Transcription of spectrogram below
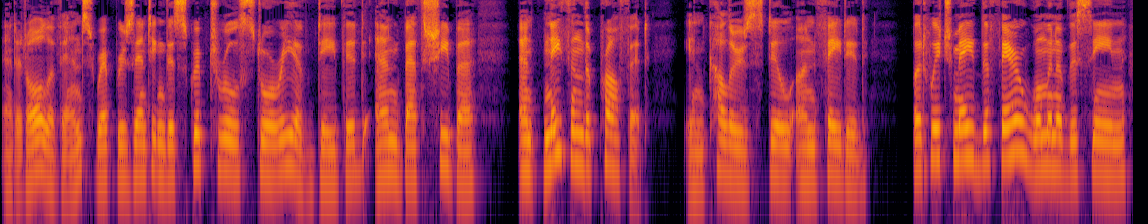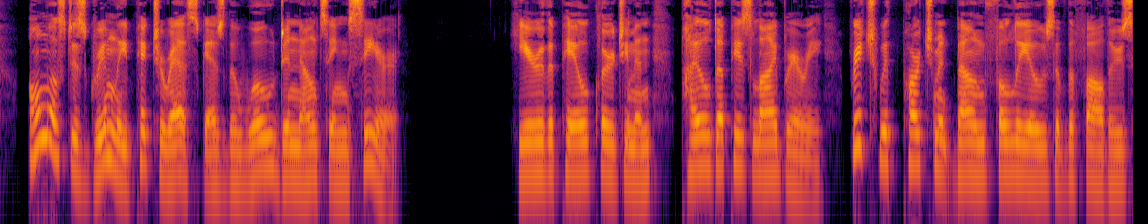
and at all events representing the scriptural story of David and Bathsheba and Nathan the prophet in colors still unfaded, but which made the fair woman of the scene almost as grimly picturesque as the woe denouncing seer. Here the pale clergyman piled up his library, rich with parchment bound folios of the Fathers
